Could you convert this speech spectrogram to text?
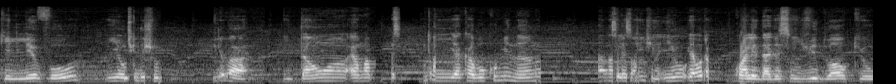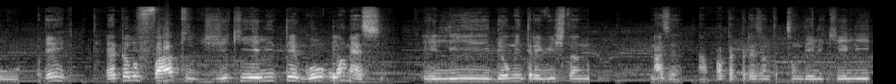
que ele levou e outros que deixou de levar. Então é uma e acabou culminando na seleção argentina. E a outra qualidade assim individual que eu dei é pelo fato de que ele pegou o Messi. Ele deu uma entrevista no NASA, na própria apresentação dele, que ele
